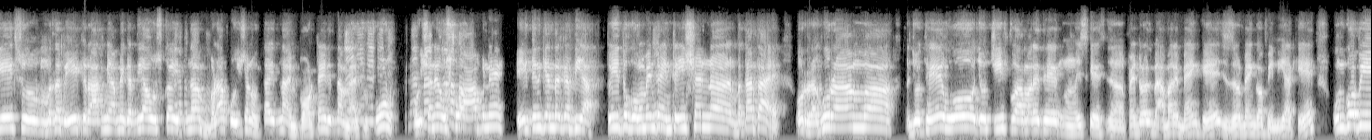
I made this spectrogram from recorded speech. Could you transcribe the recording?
कि एक मतलब एक रात में आपने कर दिया उसका इतना बड़ा पोजीशन होता है इतना इम्पोर्टेंट इतना महत्वपूर्ण पोजीशन है उसको आपने एक दिन के अंदर कर दिया। तो ये तो गवर्नमेंट का इंटेंशन बताता है। और रघुराम जो थे वो जो चीफ हमारे थे इसके फेडरल हमारे बैंक के रिज़र्व बैंक ऑफ़ इंडिया के उनको भी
